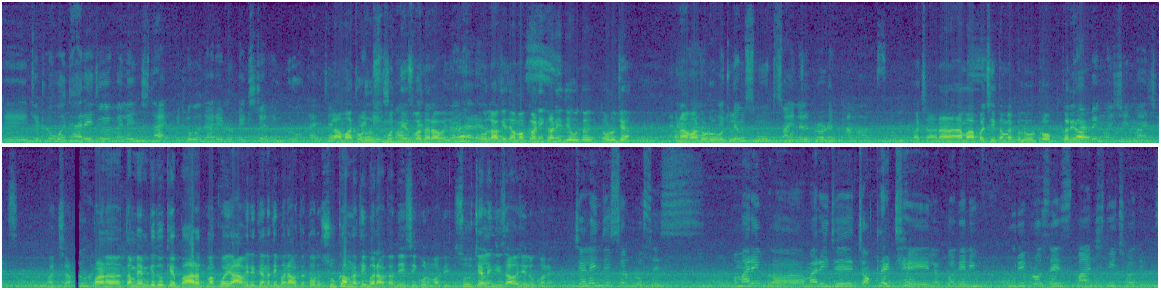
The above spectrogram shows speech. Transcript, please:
કે જેટલું વધારે જો એ મેલેન્જ થાય એટલું વધારે એનું ટેક્સચર ઇમ્પ્રૂવ થાય છે. આમાં થોડું સ્મૂથનેસ વધારે આવે છે ને? એવું લાગે છે. આમાં કણી કણી જેવું તો થોડું છે? અને આમાં થોડું ઓછું એકદમ સ્મૂથ ફાઇનલ પ્રોડક્ટ આમાં આવશે અચ્છા અને આમાં પછી તમે પેલું ડ્રોપ કરીને ડ્રોપિંગ મશીનમાં છે અચ્છા. પણ તમે એમ કીધું કે ભારતમાં કોઈ આવી રીતે નથી બનાવતા તો શું કામ નથી બનાવતા દેશી ગોળમાંથી? શું ચેલેન્જીસ આવે છે લોકોને? ચેલેન્જીસ સર પ્રોસેસ અમારી અમારી જે ચોકલેટ છે એ લગભગ એની પૂરી પ્રોસેસ પાંચથી છ દિવસ.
